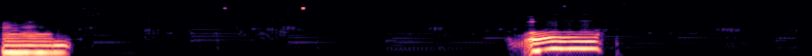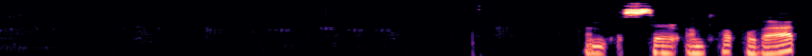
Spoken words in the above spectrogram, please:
Um, wall. And a stair on top of that.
